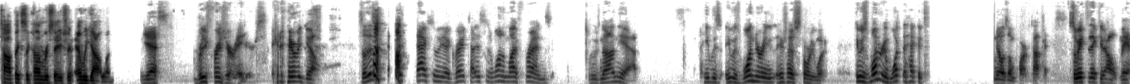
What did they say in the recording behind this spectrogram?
topics of conversation, and we got one. Yes, refrigerators. Here we go. So this is actually a great time. This is one of my friends who's not on the app. He was he was wondering. Here's how the story went. He was wondering what the heck it knows on Park Topic. So he's thinking, oh man,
